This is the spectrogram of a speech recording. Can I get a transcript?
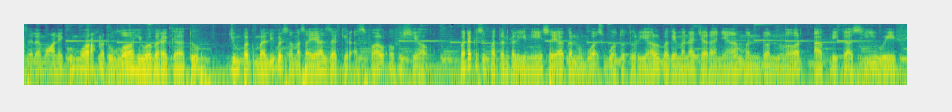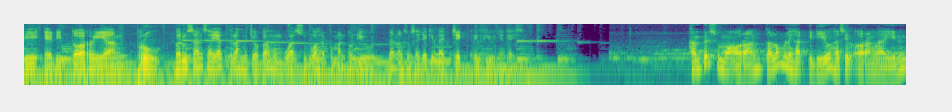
Assalamualaikum warahmatullahi wabarakatuh. Jumpa kembali bersama saya Zakir Asfal Official. Pada kesempatan kali ini saya akan membuat sebuah tutorial bagaimana caranya mendownload aplikasi WiFi Editor yang Pro. Barusan saya telah mencoba membuat sebuah rekaman audio dan langsung saja kita cek reviewnya guys. Hampir semua orang kalau melihat video hasil orang lain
